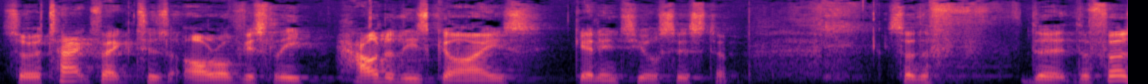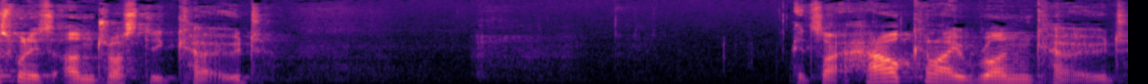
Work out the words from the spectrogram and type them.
So attack vectors are obviously how do these guys get into your system? So the the, the first one is untrusted code. It's like how can I run code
